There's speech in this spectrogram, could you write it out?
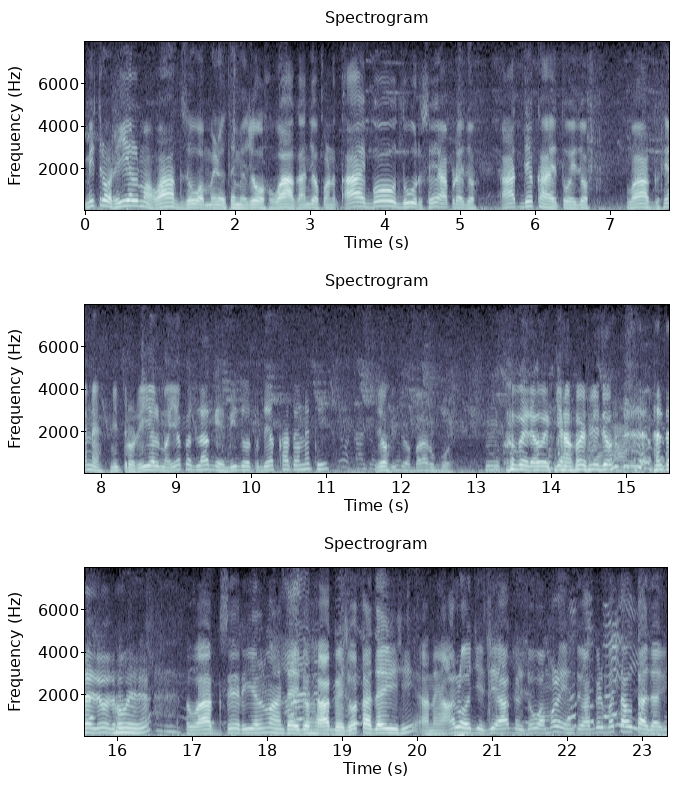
મિત્રો, રિયલમાં વાઘ જોવા મળ્યો. તમે જો, વાઘ આંજો પણ આ બહુ દૂર છે આપણે જો. આ દેખાય તોય જો. વાઘ છે ને, મિત્રો, રિયલમાં એક જ લાગે. બીજો તો દેખાતો નથી. જો. બીજો બાર ઊભો હું ખબર હવે ક્યાં હોય બીજો? અંદાજ જો હવે વાઘ છે રિયલમાં અંદાજ જો આગળ જોતા જઈએ છીએ. અને હાલો હજી જે આગળ જોવા મળે તો આગળ બતાવતા જ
